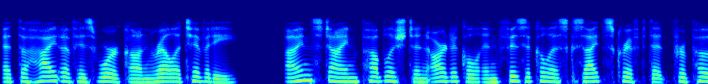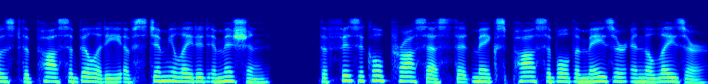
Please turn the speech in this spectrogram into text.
at the height of his work on relativity, Einstein published an article in Physikalische Zeitschrift that proposed the possibility of stimulated emission, the physical process that makes possible the maser and the laser.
